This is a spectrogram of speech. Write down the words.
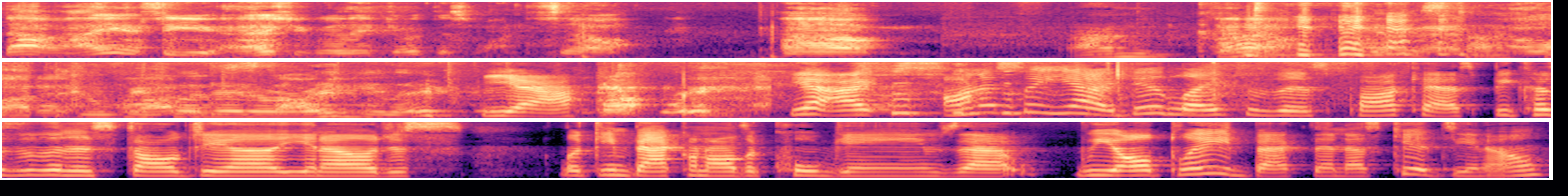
No, I actually, I actually really enjoyed this one. So. Um. I'm glad you guys A lot of- a goofy lot of footed or regular. Yeah. Yeah, I honestly, yeah, I did like this podcast because of the nostalgia, you know, just looking back on all the cool games that we all played back then as kids, you know?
